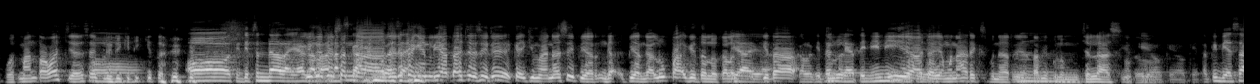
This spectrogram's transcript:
Buat mantau aja, saya beli Oh. dikit-dikit. Oh, titip sendal lah ya kalau Kita anak pesen sekarang jadi bahasanya. pengen lihat aja sih dia kayak gimana sih biar nggak biar nggak lupa gitu loh. Kalau Iya, iya. kita Kalau kita ngeliatin ini iya gitu ada ya. yang menarik sebenarnya, tapi Hmm. belum jelas gitu. Oke, oke, oke. Tapi biasa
